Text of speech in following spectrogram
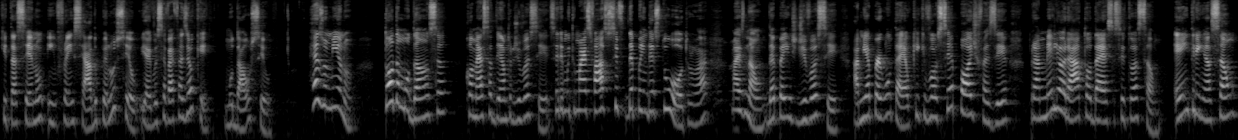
que está sendo influenciado pelo seu. E aí você vai fazer o quê? Mudar o seu. Resumindo, toda mudança começa dentro de você. Seria muito mais fácil se dependesse do outro, né? Mas não, depende de você. A minha pergunta é: o que, que você pode fazer para melhorar toda essa situação? Entre em ação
